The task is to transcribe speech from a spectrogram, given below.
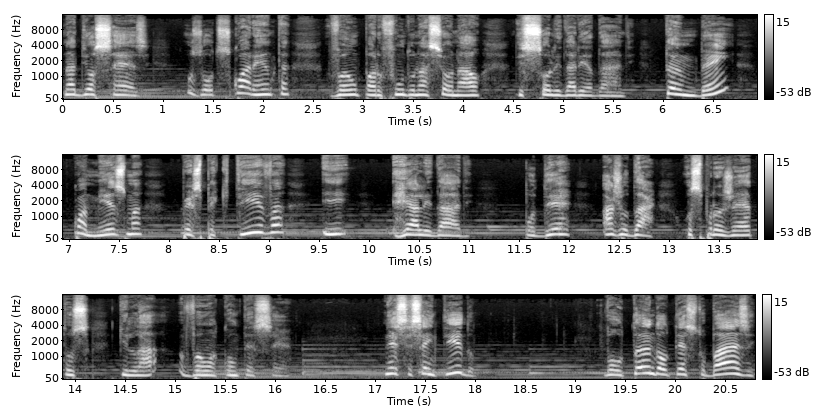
na Diocese. Os outros 40 vão para o Fundo Nacional de Solidariedade. Também com a mesma perspectiva e realidade. Poder ajudar os projetos que lá vão acontecer. Nesse sentido, voltando ao texto base,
